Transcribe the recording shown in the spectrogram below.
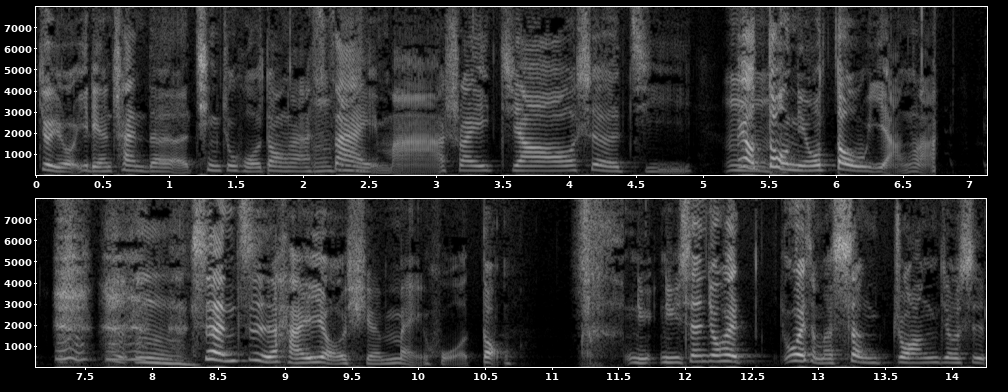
就有一连串的庆祝活动啊，赛马、摔跤、射击，还有斗牛、斗羊啦，嗯，甚至还有选美活动。女女生就会为什么盛装？就是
